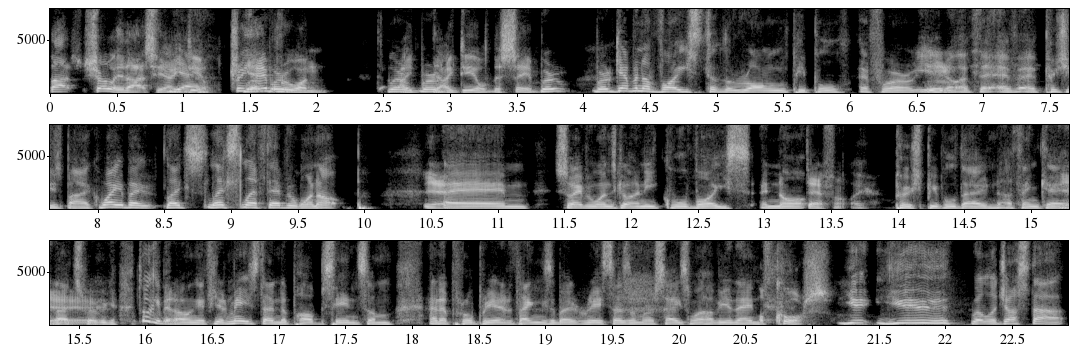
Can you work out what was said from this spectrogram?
That surely that's the Yeah. ideal. Treat We're- everyone We're, I- we're, the ideal the same. we're we're giving a voice to the wrong people if we're you Mm. know if, the, if it pushes back. Why about let's let's lift everyone up. Yeah, Um, so everyone's got an equal voice and not definitely. push people down. I think uh, Yeah, that's where we get. Don't get me wrong. If your mate's down the pub saying some inappropriate things about racism or sex, what have you, then Of course. you you will adjust that.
